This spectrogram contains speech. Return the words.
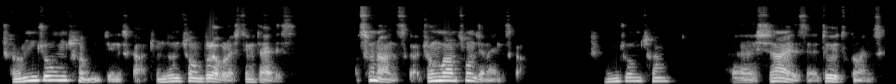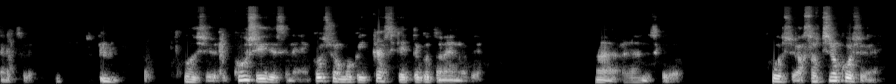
チョンジョンチョンっていうんですか？チョンジョンチョンブラブラしてみたいです。そうなんですか？チョンガンチョンじゃないんですか？チョンジョンチョン？えー、知らないですね。どういうとこなんですかね、それ？甲州。甲州いいですね。甲州も僕一回しか行ったことないので。はい、あれなんですけど。甲州、あ、そっちの甲州ね。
